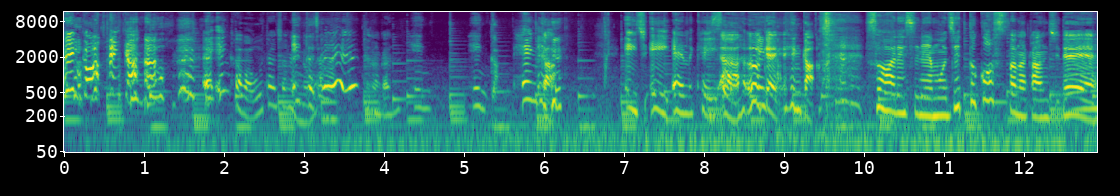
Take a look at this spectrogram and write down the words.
変更？変化？え演歌は歌じゃないの？演歌じゃない。えーなんか？変変化。変化。H-A-N-K-R OK 変化。そうですね。もうジェットコースターな感じで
